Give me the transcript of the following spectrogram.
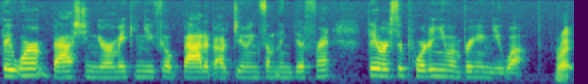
they weren't bashing you or making you feel bad about doing something different. They were supporting you and bringing you up. Right.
